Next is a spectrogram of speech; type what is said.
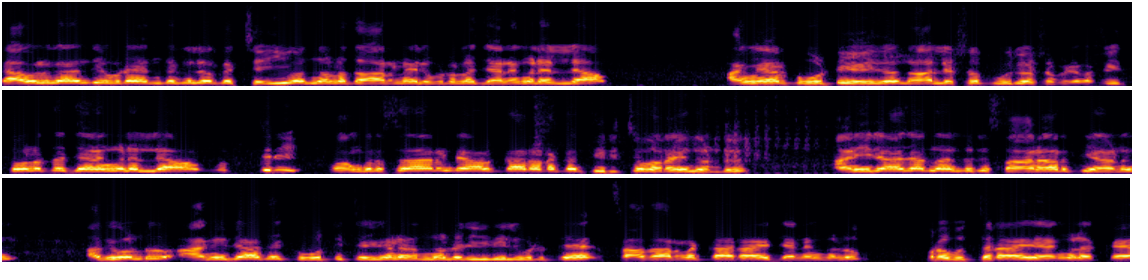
രാഹുൽ ഗാന്ധി ഇവിടെ എന്തെങ്കിലുമൊക്കെ ചെയ്യുമെന്നുള്ള ധാരണയിൽ ഇവിടെയുള്ള ജനങ്ങളെല്ലാം അങ്ങേർക്ക് വോട്ട് ചെയ്ത് നാല് ലക്ഷം ഭൂരിപക്ഷം വരും. പക്ഷേ ഇത്തവണത്തെ ജനങ്ങളെല്ലാം ഒത്തിരി കോൺഗ്രസ്സുകാരന്റെ ആൾക്കാരടക്കം തിരിച്ചു പറയുന്നുണ്ട് അനിരാജ നല്ലൊരു സ്ഥാനാർത്ഥിയാണ്. അതുകൊണ്ട് അനുരാജയ്ക്ക് വോട്ട് ചെയ്യണം എന്നുള്ള രീതിയിൽ ഇവിടുത്തെ സാധാരണക്കാരായ ജനങ്ങളും പ്രബുദ്ധരായ ജനങ്ങളൊക്കെ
